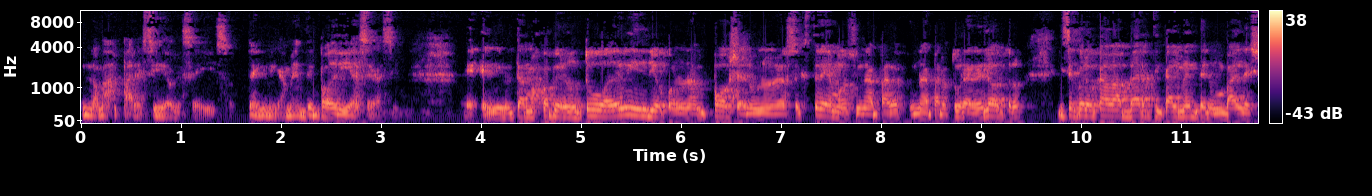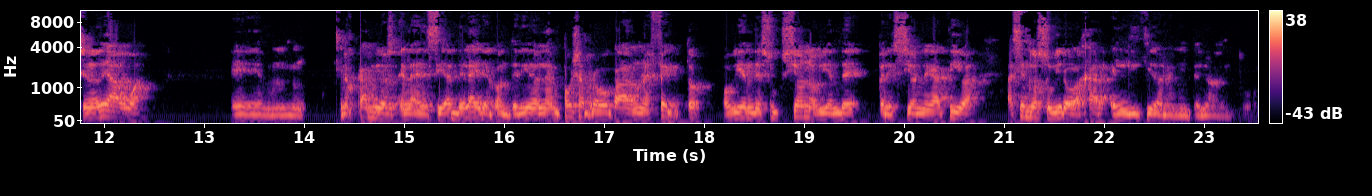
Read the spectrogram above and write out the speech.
lo más parecido que se hizo técnicamente. Podría ser así. El termoscopio era un tubo de vidrio con una ampolla en uno de los extremos y una, apertura en el otro, y se colocaba verticalmente en un balde lleno de agua. Eh, los cambios en la densidad del aire contenido en la ampolla provocaban un efecto o bien de succión o bien de presión negativa haciendo subir o bajar el líquido en el interior del tubo.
